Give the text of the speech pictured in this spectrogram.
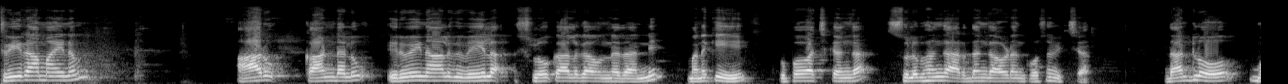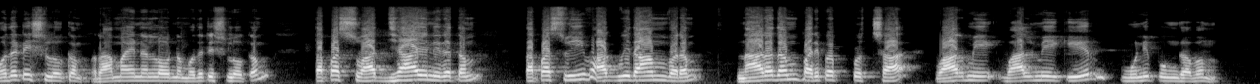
శ్రీరామాయణం ఆరు కాండలు ఇరవై నాలుగు వేల శ్లోకాలుగా ఉన్నదాన్ని మనకి ఉపవాచకంగా సులభంగా అర్థం కావడం కోసం ఇచ్చారు. దాంట్లో మొదటి శ్లోకం రామాయణంలో ఉన్న మొదటి శ్లోకం తపస్వాధ్యాయ నిరతం తపస్వి వాగ్విదాంబరం నారదం పరిపృచ్ఛ వాల్మీ వాల్మీకిర్ మునిపుంగవం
